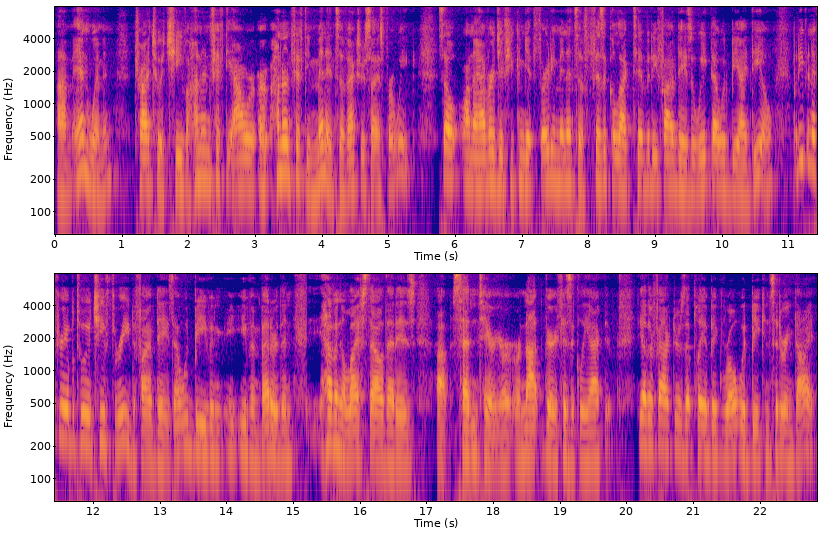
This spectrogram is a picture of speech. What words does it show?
um, and women try to achieve 150 hour or 150 minutes of exercise per week. So, on average, if you can get 30 minutes of physical activity five days a week, that would be ideal. But even if you're able to achieve three to five days, that would be even even better than having a lifestyle that is uh, sedentary or, or not very physically active. The other factors that play a big role would be considering diet.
